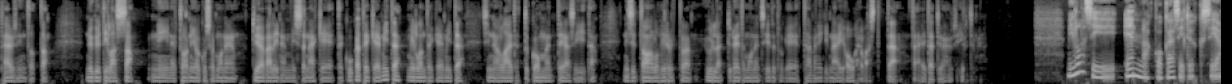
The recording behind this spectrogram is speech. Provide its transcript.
täysin tota, nykytilassa, niin että on joku semmoinen työväline, missä näkee, että kuka tekee mitä, milloin tekee mitä, sinne on laitettu kommentteja siitä, niin sitten on ollut hirvittävän yllättyneitä monet siitä, että okei, että tämä menikin näin jouhevasti tämä, tämä etätyöhön siirtyminen. Millaisia ennakkokäsityksiä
